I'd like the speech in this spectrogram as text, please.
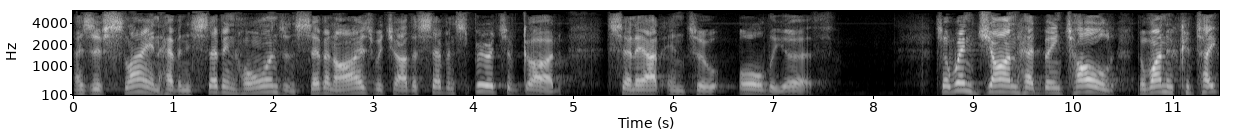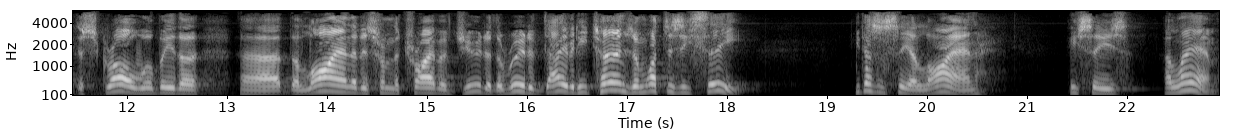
as if slain, having seven horns and seven eyes, which are the seven spirits of God sent out into all the earth. So when John had been told the one who can take the scroll will be the, uh, the lion that is from the tribe of Judah, the root of David, he turns and what does he see? He doesn't see a lion, he sees a lamb.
